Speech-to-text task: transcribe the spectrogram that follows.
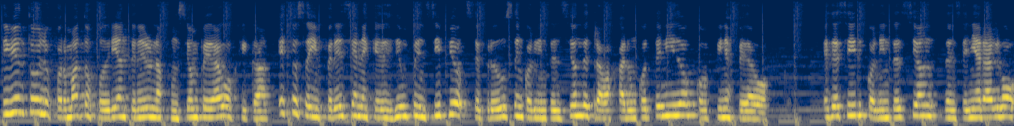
Si bien todos los formatos podrían tener una función pedagógica, estos se diferencian en que desde un principio se producen con la intención de trabajar un contenido con fines pedagógicos, es decir, con la intención de enseñar algo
